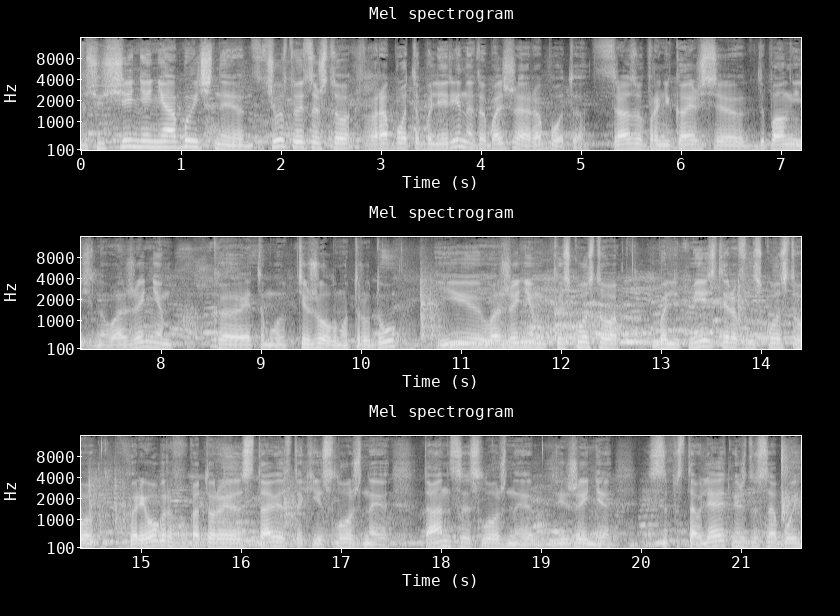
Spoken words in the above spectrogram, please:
Ощущения необычные. Чувствуется, что работа балерины – это большая работа. Сразу проникаешься дополнительным уважением к этому тяжелому труду и уважением к искусству балетмейстеров, искусству хореографов, которые ставят такие сложные танцы, сложные движения, сопоставляют между собой.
